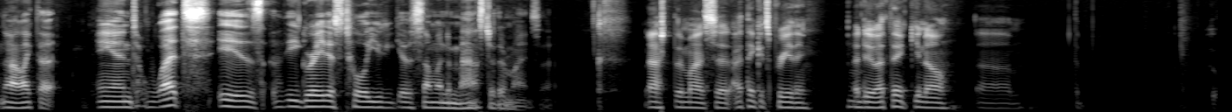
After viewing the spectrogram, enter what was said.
No, I like that. And what is the greatest tool you could give someone to master their mindset? master their mindset. I think it's breathing. I do. I think you know, um, the,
